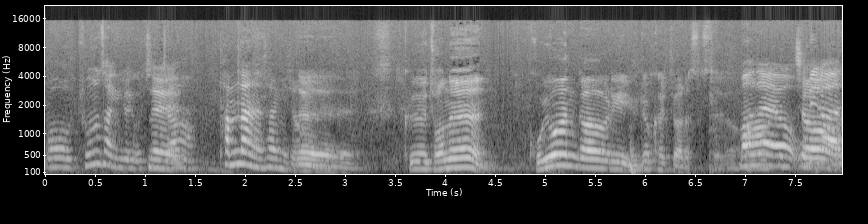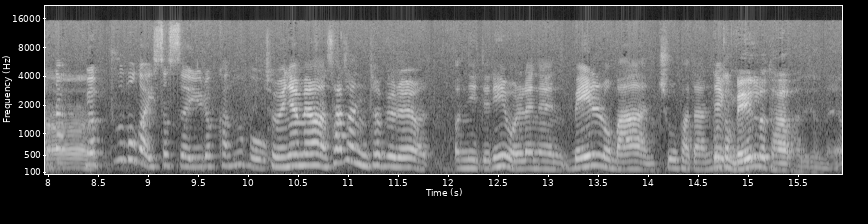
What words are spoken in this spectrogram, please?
어, 좋은 상이죠, 이거 진짜. 네. 탐나는 상이죠. 네네네. 그 저는 고요한 가을이 유력할 줄 알았었어요. 맞아요. 아. 우리가 아. 딱몇 후보가 있었어요. 유력한 후보. 저 왜냐면 사전 인터뷰를 어- 언니들이 원래는 메일로만 주고 받았는데 보통 메일로 다 받으셨나요?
